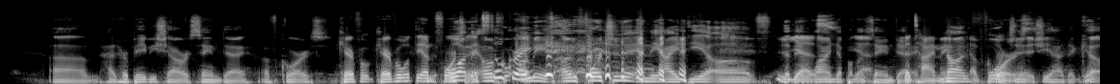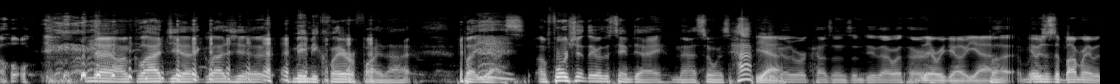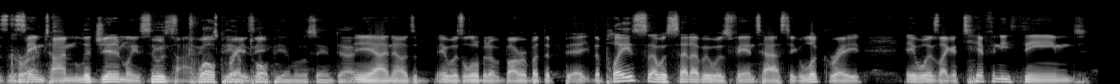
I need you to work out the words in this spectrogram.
um, had her baby shower same day, of course. careful, careful with the Well, I unfortunate. mean, it's still unfor- great. I mean, unfortunate in the idea of that Yes, they lined up on yeah, the same day. the timing, Not of course. unfortunate she had to go. no, I'm glad you glad you made me clarify that. But yes, unfortunate they were the same day. Madison was happy Yeah. to go to her cousins and do that with her. there we go. Yeah, But- it was just a bummer. It was the same Correct. time, legitimately the it same was time. 12 p.m. crazy. 12 p.m. on the same day. Yeah, I know. It's a, it was a little bit of a bummer, but the the place that was set up, it was fantastic. It looked great. It was like a Tiffany themed,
